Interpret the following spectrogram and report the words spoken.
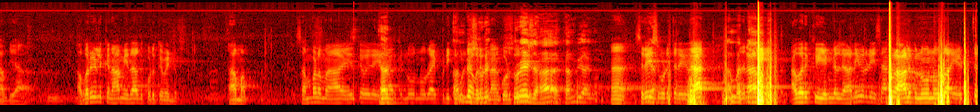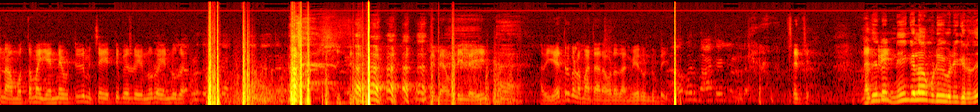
அப்படியா? அவர்களுக்கு நாம் ஏதாவது கொடுக்க வேண்டும். ஆமாம். சம்பளம் எல்லாருக்கு நூறு நூறுரூவாய் பிடித்து நான் கொடுத்து சுரேஷா? கொடுத்திருக்கிறார். அவருக்கு எங்கள் அனைவருடைய சார்பில் ஆளுக்கு நூறு நூறுரூவா எடுத்து நான் மொத்தமா எண்ணெய் விட்டுட்டு மிச்சம் எட்டு பேருடைய எண்ணூறுவா எண்ணூறு இல்லை அப்படி இல்லை. அதை ஏற்றுக்கொள்ள மாட்டார் அவ்வளவுதான் வேறு ஒன்றும் சரி சரி. அது நன்றி. என்ன நீங்களா முடிவு பண்ணிக்கிறது?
